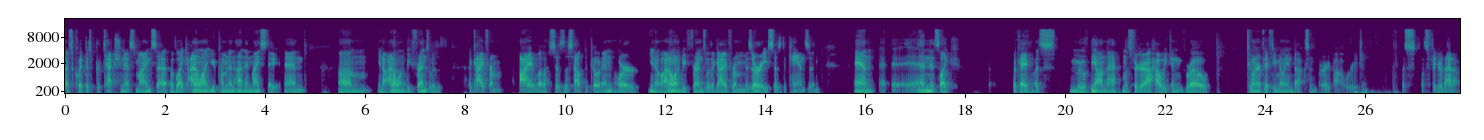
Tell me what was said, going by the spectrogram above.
Let's quit this protectionist mindset of like, I don't want you coming and hunting in my state. And, um, you know, I don't want to be friends with a guy from Iowa, says the South Dakotan, or, you know, I don't want to be friends with a guy from Missouri, says the Kansan. And, and it's like, okay, let's move beyond that and let's figure out how we can grow 250 million ducks in the prairie pothole region. Let's let's figure that out.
